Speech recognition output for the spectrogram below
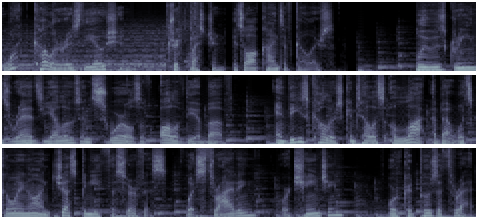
What color is the ocean? Trick question, it's all kinds of colors. Blues, greens, reds, yellows, and swirls of all of the above. And these colors can tell us a lot about what's going on just beneath the surface, what's thriving, or changing, or could pose a threat.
